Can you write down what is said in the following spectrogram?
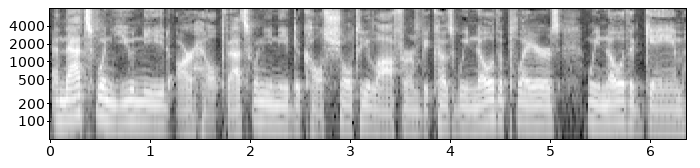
and that's when you need our help. That's when you need to call Schulte Law Firm because we know the players, we know the game.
